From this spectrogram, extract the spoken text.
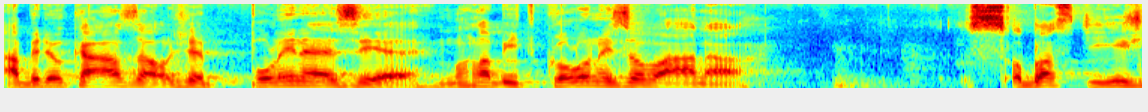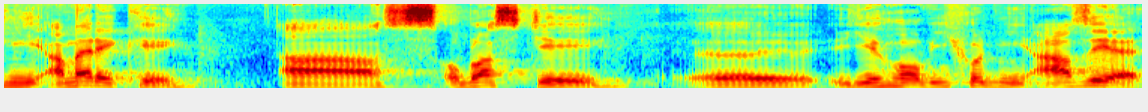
aby dokázal, že Polynézie mohla být kolonizována z oblasti Jižní Ameriky a z oblasti e, jihovýchodní Asie,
